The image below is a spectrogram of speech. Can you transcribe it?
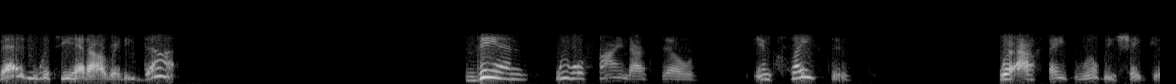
that in which He had already done, then we will find ourselves in places where our faith will be shaken.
